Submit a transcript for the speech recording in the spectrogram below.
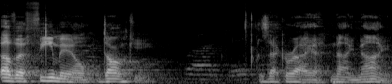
of a female donkey. Zechariah 9 9.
